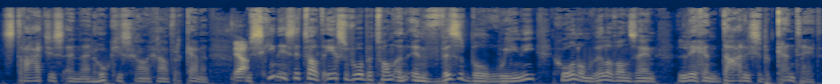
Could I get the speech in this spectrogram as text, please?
straatjes en, en hoekjes gaan, gaan verkennen. Ja. Misschien is dit wel het eerste voorbeeld van een invisible weenie. Gewoon omwille van zijn legendarische bekendheid.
